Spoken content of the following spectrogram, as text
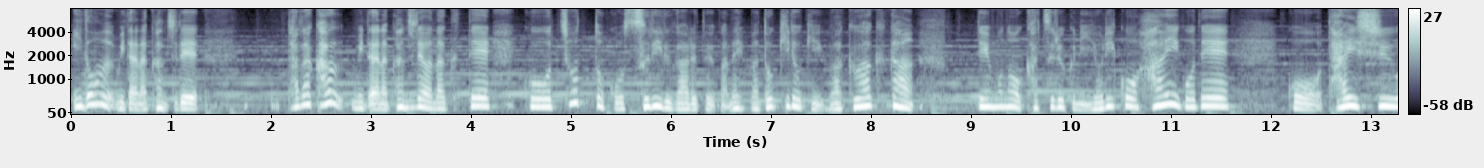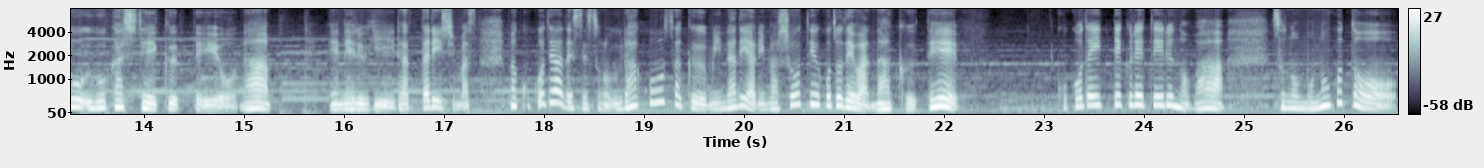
挑むみたいな感じで戦うみたいな感じではなくてこうちょっとこうスリルがあるというかね、まあ、ドキドキワクワク感っていうものを活力によりこう背後でこう大衆を動かしていくっていうようなエネルギーだったりします。まあ、ここではですねその裏工作みんなでやりましょうということではなくてここで言ってくれているのはその物事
